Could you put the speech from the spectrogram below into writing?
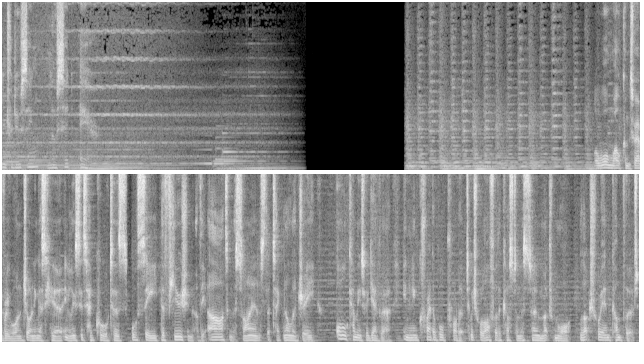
Introducing Lucid Air. A warm welcome to everyone joining us here in Lucid's headquarters. We'll see the fusion of the art and the science, the technology, all coming together in an incredible product which will offer the customer so much more. Luxury and comfort,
